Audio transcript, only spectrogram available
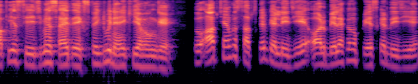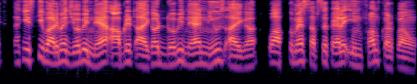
आप ये सीरीज़ में शायद एक्सपेक्ट भी नहीं किए होंगे। तो आप चैनल को सब्सक्राइब कर लीजिए और बेल आइकन को प्रेस कर दीजिए ताकि इसके बारे में जो भी नया अपडेट आएगा और जो भी नया न्यूज़ आएगा, वो आपको मैं सबसे पहले इन्फॉर्म कर पाऊँ,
